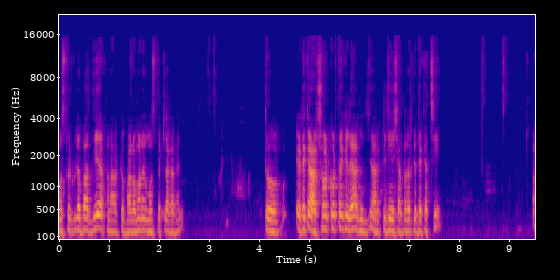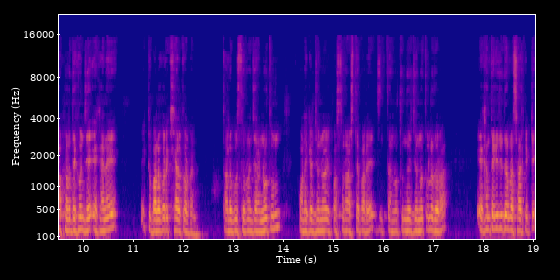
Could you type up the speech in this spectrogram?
মসফেটগুলো বাদ দিয়ে আপনারা একটু ভালো মানের মসফেট লাগাবেন। তো এটাকে আটশো ওয়াট করতে গেলে আমি আরেকটি জিনিস আপনাদেরকে দেখাচ্ছি। আপনারা দেখুন যে এখানে একটু ভালো করে খেয়াল করবেন। তাহলে বুঝতে পারবেন যারা নতুন, অনেকের জন্য এই প্রশ্নটা আসতে পারে তার নতুনদের জন্য তুলে ধরা। এখান থেকে যদি আমরা সার্কিটটা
